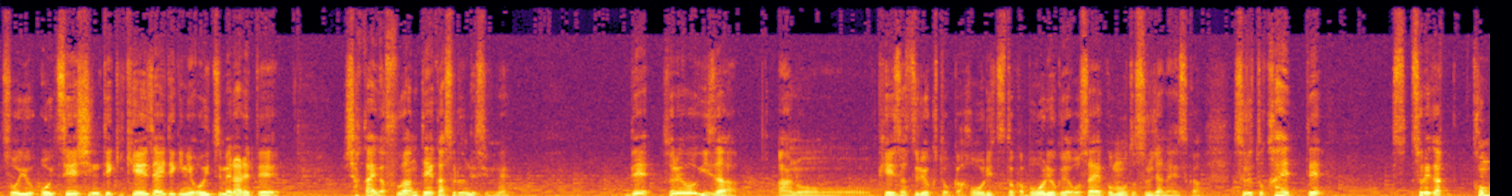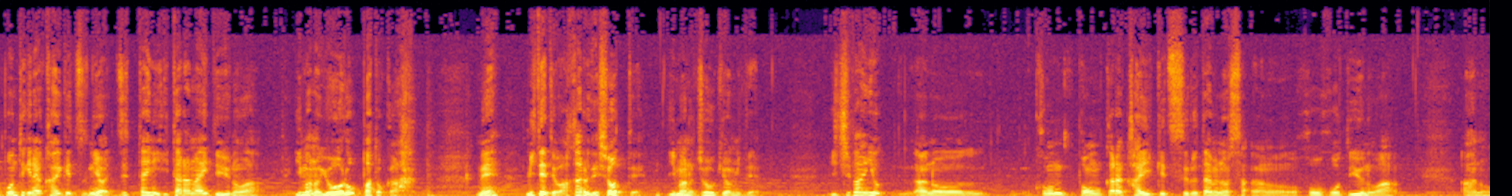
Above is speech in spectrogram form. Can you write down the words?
そういう精神的経済的に追い詰められて社会が不安定化するんですよね。でそれをいざあの警察力とか法律とか暴力で抑え込もうとするじゃないですか。するとかえってそれが根本的な解決には絶対に至らないというのは今のヨーロッパとかね見ててわかるでしょって今の状況を見て。一番よあの根本から解決するためのさあの方法というのはあの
